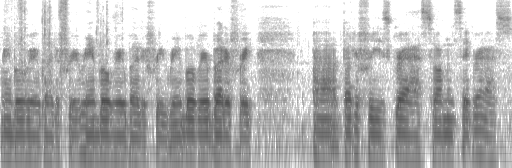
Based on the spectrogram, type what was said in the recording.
Rainbow Rare Butterfree, Rainbow Rare Butterfree, Rainbow Rare Butterfree. Uh, Butterfree is grass, so I'm going to say grass.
